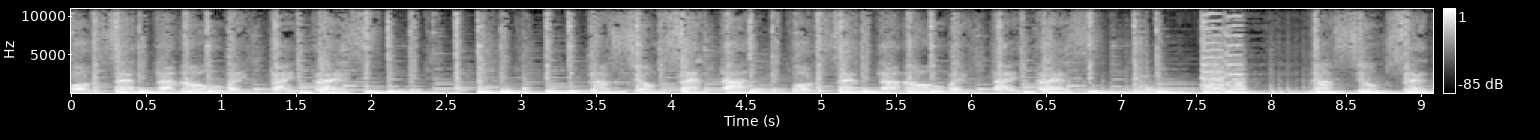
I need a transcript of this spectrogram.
por Z93. Nación Z por Z93. Nación Z.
